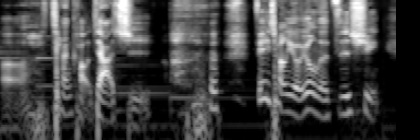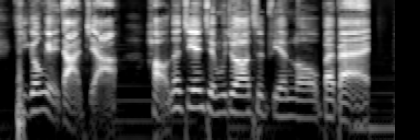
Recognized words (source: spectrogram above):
呃参考价值，非常有用的资讯提供给大家。好，那今天节目就到这边喽，拜拜。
